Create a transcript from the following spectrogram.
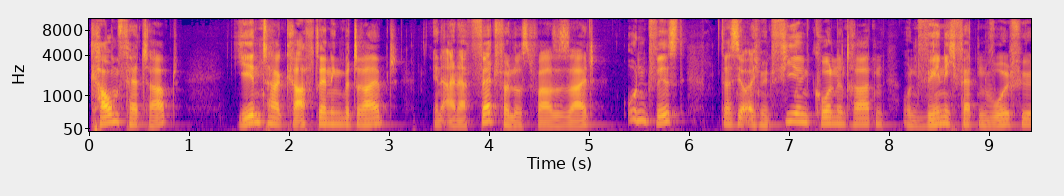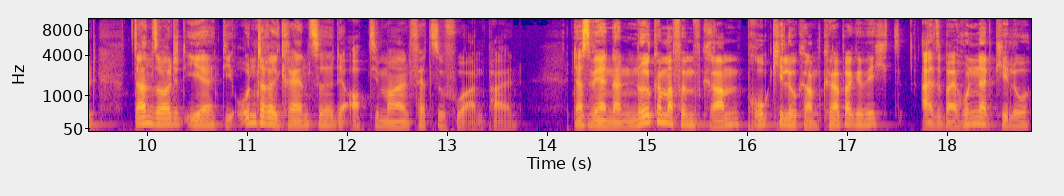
kaum Fett habt jeden Tag Krafttraining betreibt, in einer Fettverlustphase seid und wisst, dass ihr euch mit vielen Kohlenhydraten und wenig Fetten wohlfühlt, dann solltet ihr die untere Grenze der optimalen Fettzufuhr anpeilen. Das wären dann 0,5 Gramm pro Kilogramm Körpergewicht, also bei 100 Kilo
